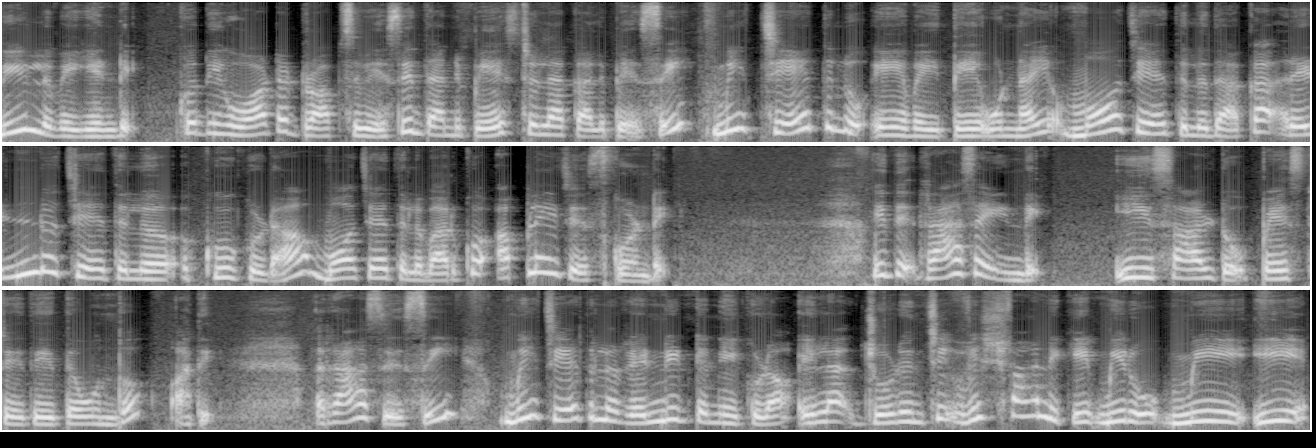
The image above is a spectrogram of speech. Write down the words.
నీళ్ళు వేయండి. కొద్దిగా వాటర్ డ్రాప్స్ వేసి దాన్ని పేస్ట్లా కలిపేసి మీ చేతులు ఏవైతే ఉన్నాయో మో చేతులు దాకా రెండు చేతులకు కూడా మో చేతుల వరకు అప్లై చేసుకోండి. ఇది రాసేయండి. ఈ సాల్ట్ పేస్ట్ ఏదైతే ఉందో అది రాసేసి మీ చేతుల రెండింటిని కూడా ఇలా జోడించి విశ్వానికి మీరు మీ ఈ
